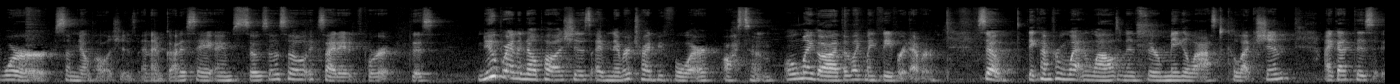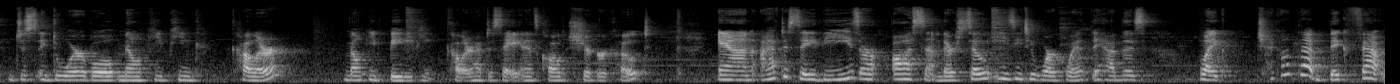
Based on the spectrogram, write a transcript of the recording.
were some nail polishes. And I've got to say I'm so, so, so excited for this new brand of nail polishes I've never tried before. Awesome. Oh my god, they're like my favorite ever. So they come from Wet n Wild and it's their Mega Last collection. I got this just adorable milky pink color, milky baby pink color I have to say, and it's called Sugar Coat. And I have to say these are awesome. They're so easy to work with. They have this like, check out that big fat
